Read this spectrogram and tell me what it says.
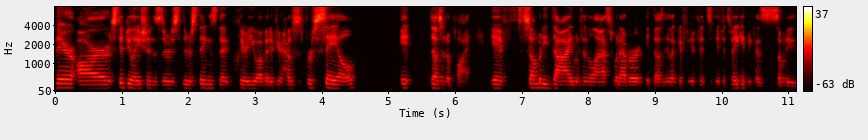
there are stipulations there's there's things that clear you of it. If your house is for sale it doesn't apply. If somebody died within the last whatever it doesn't like if, if it's if it's vacant because somebody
